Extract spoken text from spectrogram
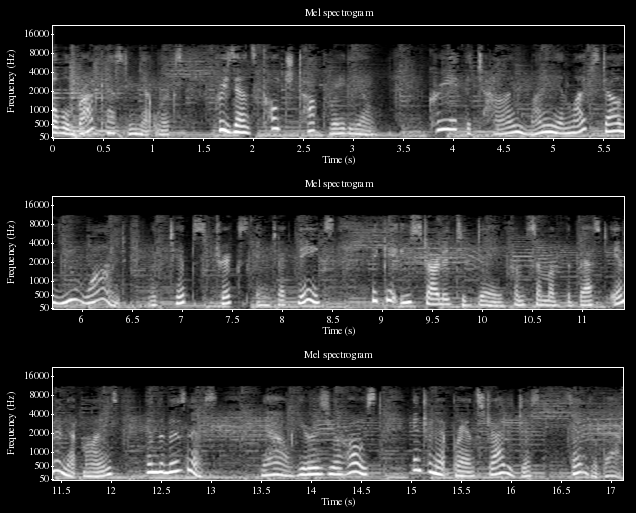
Global Broadcasting Networks presents Coach Talk Radio. Create the time, money, and lifestyle you want with tips, tricks, and techniques that get you started today from some of the best internet minds in the business. Now, here is your host, Internet Brand Strategist, Sandra Beck.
